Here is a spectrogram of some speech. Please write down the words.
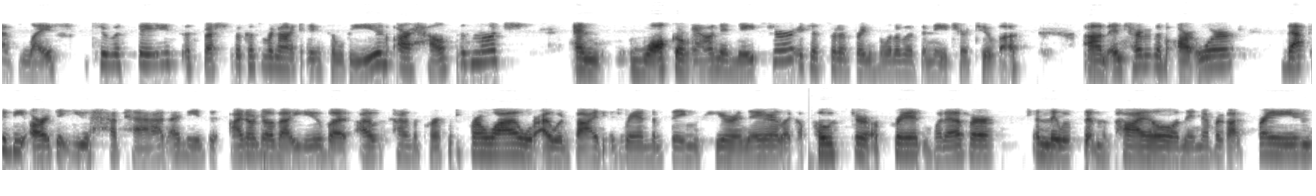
add life to a space, especially because we're not getting to leave our house as much and walk around in nature. It just sort of brings a little bit of nature to us. Um, in terms of artwork, that could be art that you have had. I mean, I don't know about you, but I was kind of the person for a while where I would buy these random things here and there, like a poster, a print, whatever, and they would sit in the pile and they never got framed.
